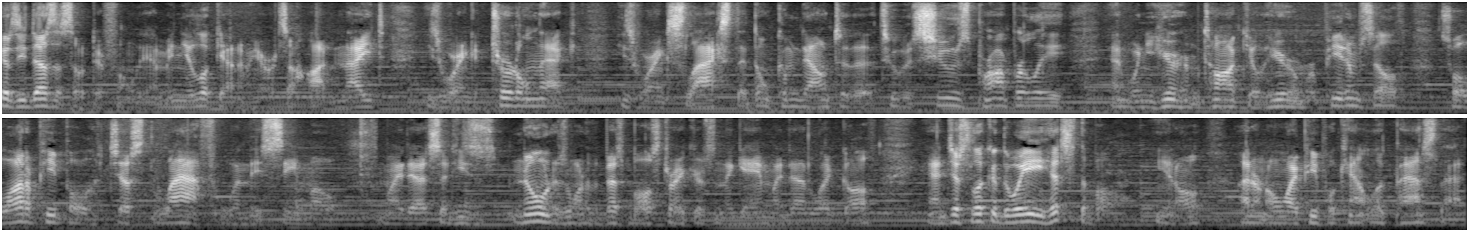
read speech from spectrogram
because he does it so differently. I mean, you look at him here, it's a hot night. He's wearing a turtleneck. He's wearing slacks that don't come down to the to his shoes properly. And when you hear him talk, you'll hear him repeat himself. So a lot of people just laugh when they see Moe. My dad said he's known as one of the best ball strikers in the game. My dad liked golf. And just look at the way he hits the ball. You know, I don't know why people can't look past that.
